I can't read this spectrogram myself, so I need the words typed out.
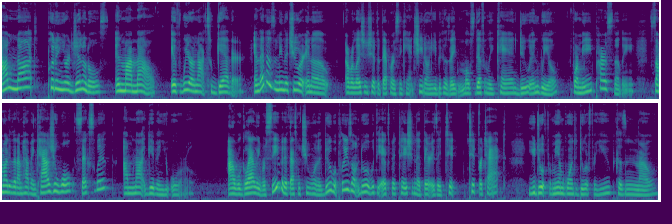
I'm not putting your genitals in my mouth if we are not together. And that doesn't mean that you are in a a relationship that that person can't cheat on you because they most definitely can, do, and will. For me personally, somebody that I'm having casual sex with, I'm not giving you oral. I will gladly receive it if that's what you want to do, but please don't do it with the expectation that there is a tit tit for tat. You do it for me, I'm going to do it for you because no.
